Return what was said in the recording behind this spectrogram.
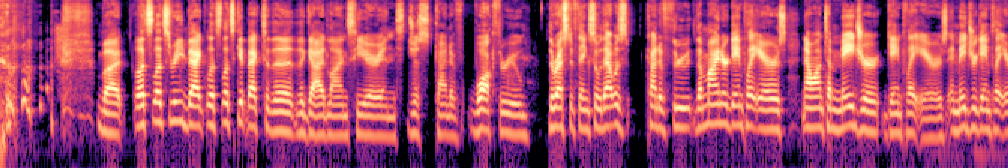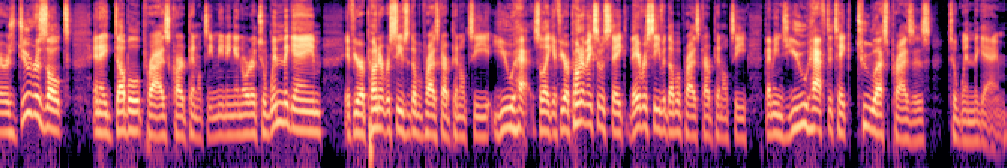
but let's let's read back. Let's let's get back to the the guidelines here and just kind of walk through the rest of things. So that was kind of through the minor gameplay errors, now on to major gameplay errors. And major gameplay errors do result in a double prize card penalty, meaning in order to win the game, if your opponent receives a double prize card penalty, you have so like if your opponent makes a mistake, they receive a double prize card penalty. That means you have to take two less prizes to win the game.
